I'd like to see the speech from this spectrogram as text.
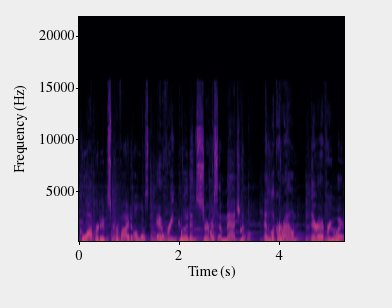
Cooperatives provide almost every good and service imaginable. And look around, they're everywhere.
